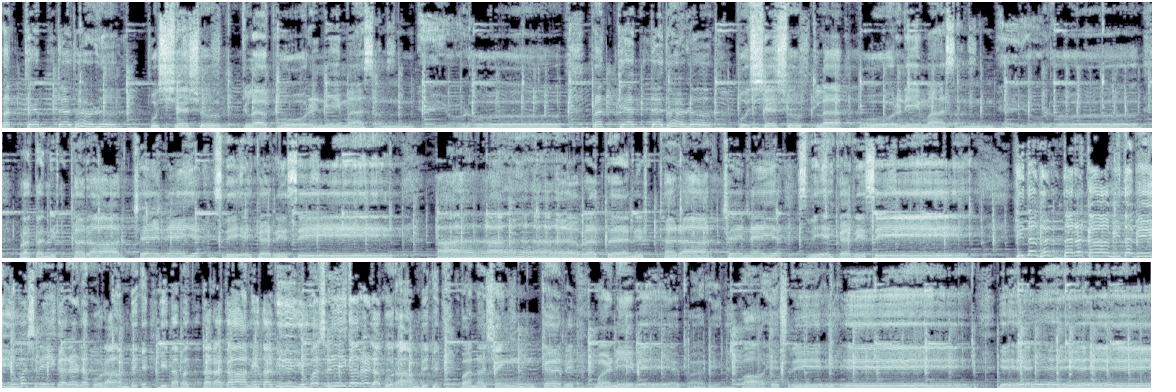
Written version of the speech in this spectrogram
प्रत्यब्द धळु पुष्यशुक्ल पूर्णिमसन्ध्ययो प्रत्यब्दुळु पुष्यशुक्ल पूर्णिमसन्ध्ययो व्रतनिष्ठरार्चनय स्वीकरिषि आव्रतनिष्ठरार्चनय स्वीकरिषि हितभक्तरकामितवि युव श्रीगरळपुराम्बिके हितभक्तरकामितवि युव श्रीगरळपुराम्बिके वनशङ्करि मणिवेपरि वाहि श्री ए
